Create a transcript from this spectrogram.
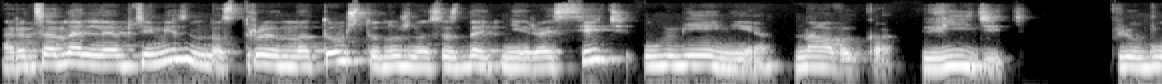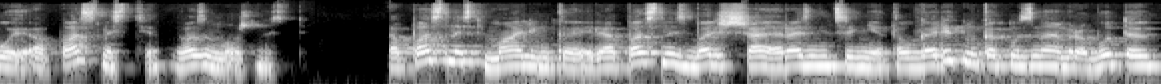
А рациональный оптимизм построен на том, что нужно создать нейросеть умения, навыка видеть в любой опасности возможность. Опасность маленькая или опасность большая, разницы нет. Алгоритмы, как мы знаем, работают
